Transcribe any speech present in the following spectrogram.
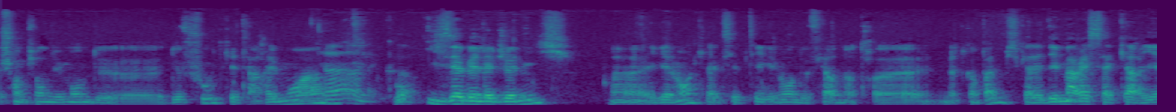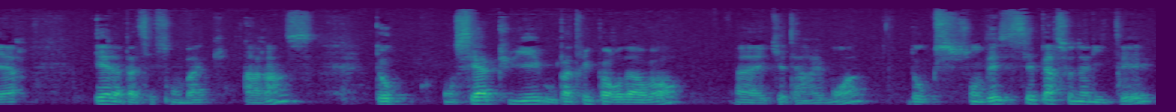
champion du monde de, foot, qui est un Rémois, ah, Isabelle Adjani, également, qui a accepté également de faire notre, notre campagne, puisqu'elle a démarré sa carrière et elle a passé son bac à Reims. Donc on s'est appuyé, ou Patrick Porot euh, qui est un Rémois. Donc ce sont ces personnalités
